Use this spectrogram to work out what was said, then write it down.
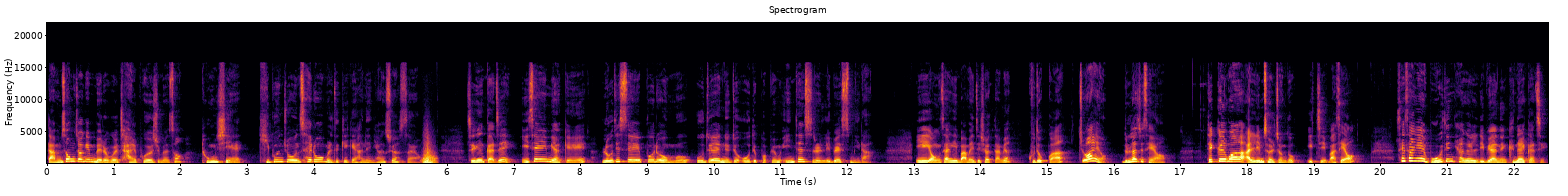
남성적인 매력을 잘 보여주면서 동시에 기분 좋은 새로움을 느끼게 하는 향수였어요. 지금까지 이세이 미야케의 L'Eau d'Issey Pour Homme Wood and Wood Eau de Parfum Intense를 리뷰했습니다. 이 영상이 마음에 드셨다면 구독과 좋아요 눌러주세요. 댓글과 알림 설정도 잊지 마세요. 세상의 모든 향을 리뷰하는 그날까지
